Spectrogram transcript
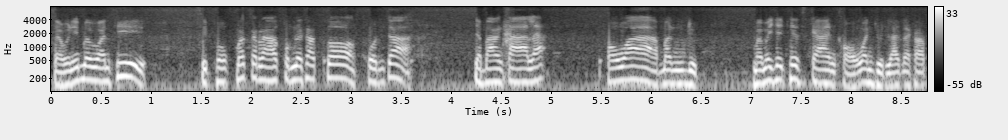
แต่วันนี้เป็นวันที่ 16 มกราคมนะครับ ก็คนก็จะบางตาแล้ว เพราะว่ามันหยุดมันไม่ใช่เทศกาลของวันหยุดแล้วนะครับ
